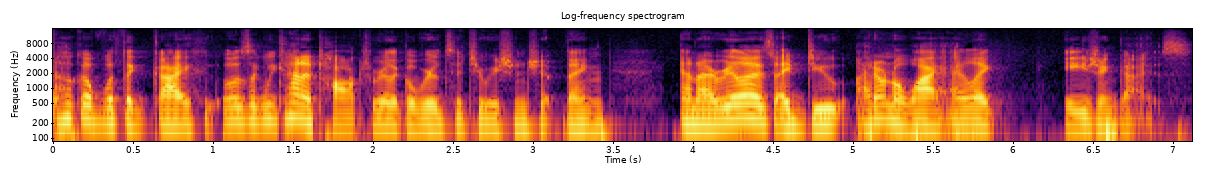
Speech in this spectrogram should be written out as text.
hook up with a guy. Who, it was like we kind of talked. We were like a weird situationship thing, and I realized I do. I don't know why I like Asian guys,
